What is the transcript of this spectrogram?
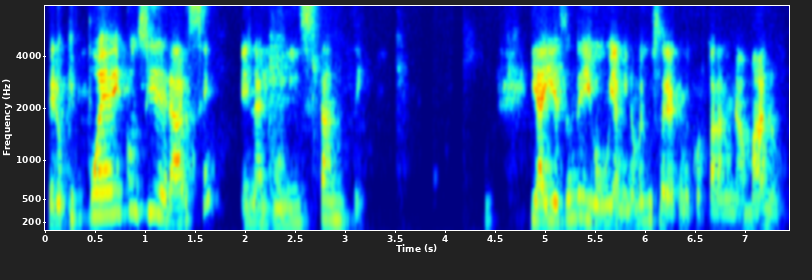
pero que pueden considerarse en algún instante. Y ahí es donde digo, uy, a mí no me gustaría que me cortaran una mano.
